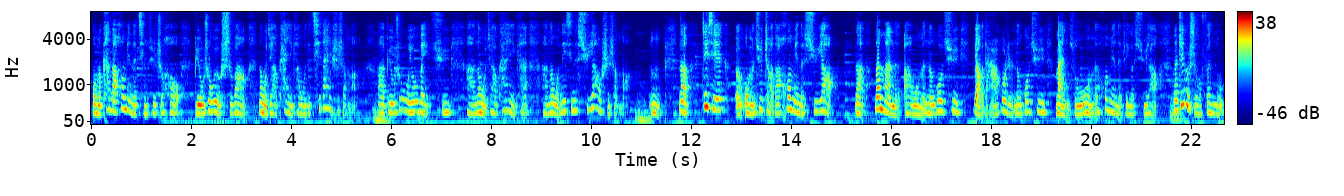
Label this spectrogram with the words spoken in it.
我们看到后面的情绪之后，比如说我有失望，那我就要看一看我的期待是什么啊。比如说我有委屈啊，那我就要看一看啊，那我内心的需要是什么？嗯，那这些呃，我们去找到后面的需要，那慢慢的啊，我们能够去表达或者能够去满足我们后面的这个需要。那这个时候愤怒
